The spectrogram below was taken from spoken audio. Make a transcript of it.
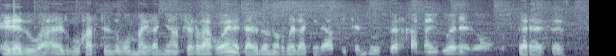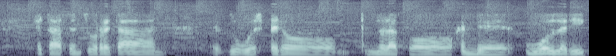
eredua, ez? Gu jartzen dugu mai gainean zer dagoen eta gero norberak erabakitzen du zer jan nahi duen edo zer ez, ez? Eta zentzu horretan ez dugu espero inolako jende uolderik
